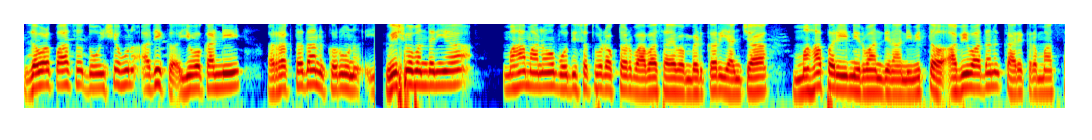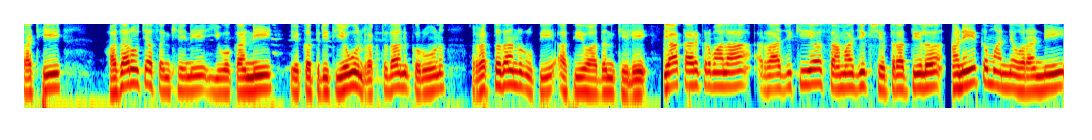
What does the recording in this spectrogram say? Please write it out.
जवळपास दोनशेहून अधिक युवकांनी रक्तदान करून विश्ववंदनीय महामानव बोधिसत्व डॉक्टर बाबासाहेब आंबेडकर यांच्या महापरिनिर्वाण दिनानिमित्त अभिवादन कार्यक्रमासाठी हजारोच्या संख्येने युवकांनी एकत्रित येऊन रक्तदान करून रक्तदान रूपी अभिवादन केले. या कार्यक्रमाला राजकीय सामाजिक क्षेत्रातील अनेक मान्यवरांनी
